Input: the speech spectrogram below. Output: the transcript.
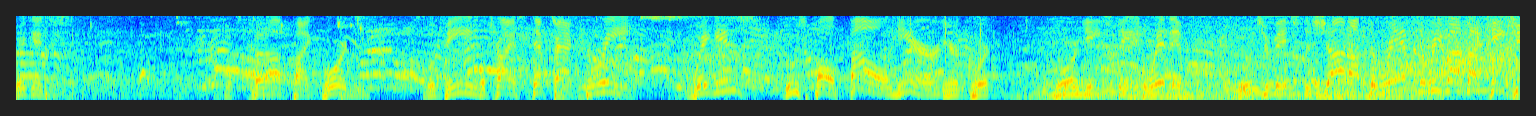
Wiggins gets cut off by Gordon. LaVine will try a step back three. Wiggins, loose ball foul here. Aaron Gordon. Gorgui staying with him. Vucevic, the shot off the rim, and the rebound by KG.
